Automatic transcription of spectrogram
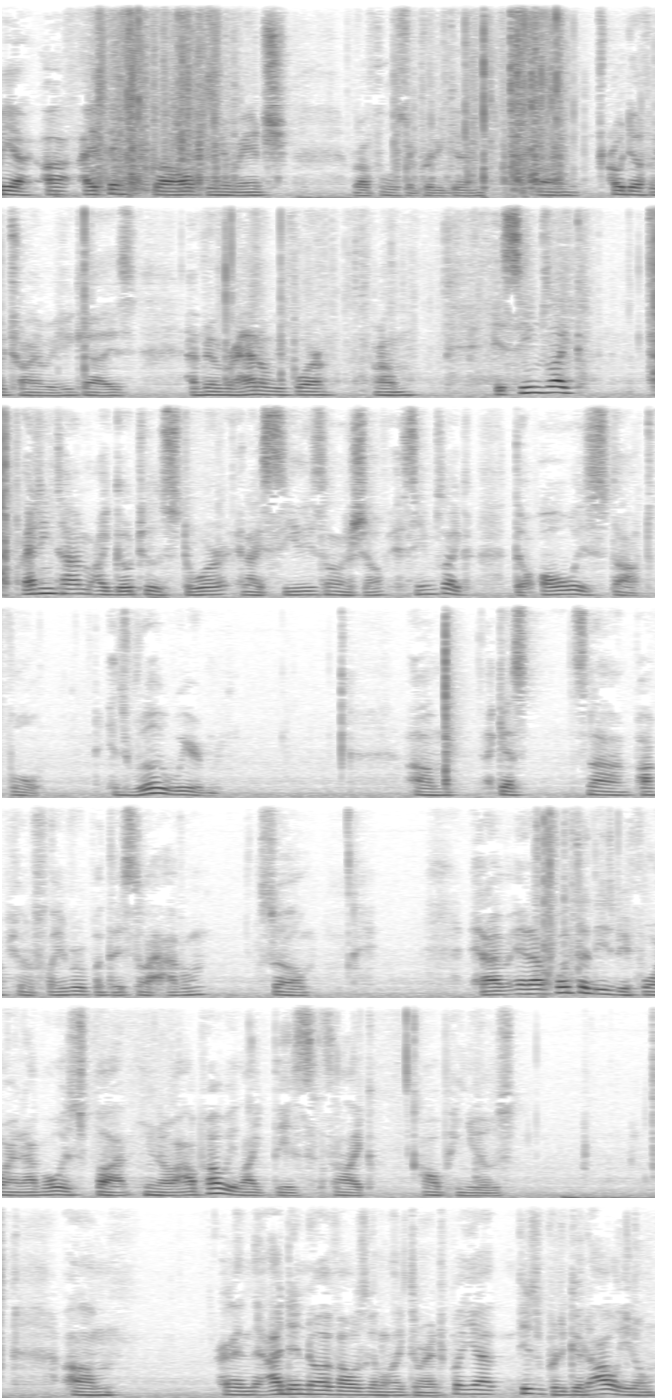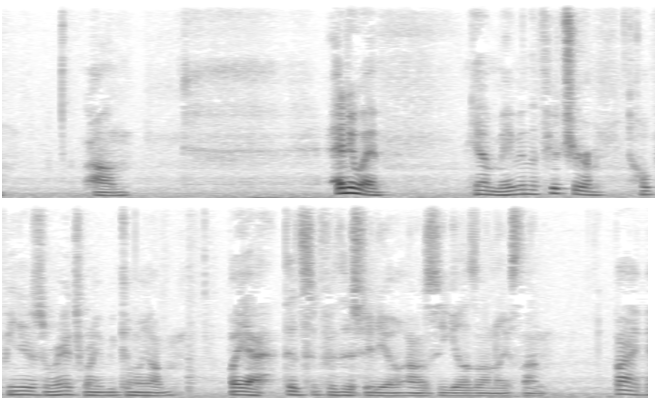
but yeah, uh, I think the jalapeno ranch ruffles are pretty good. Um, I would definitely try them if you guys have never had them before. Um, it seems like anytime I go to the store and I see these on the shelf, it seems like they're always stocked full. It's really weird. Um, I guess it's not a popular flavor, but they still have them. So, and I've and I've looked at these before, and I've always thought, you know, I'll probably like these since I like jalapenos. Um, and I didn't know if I was gonna like the ranch, but yeah, these are pretty good. I'll eat them. Um, anyway, yeah, maybe in the future, jalapenos and ranch might be coming up. But yeah, that's it for this video. I'll see you guys all next time. Bye.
